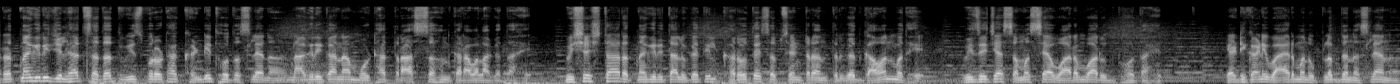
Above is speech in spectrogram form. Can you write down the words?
रत्नागिरी जिल्ह्यात सतत वीज पुरवठा खंडित होत असल्यानं नागरिकांना मोठा त्रास सहन करावा लागत आहे. विशेषतः रत्नागिरी तालुक्यातील खरोते सबसेंटर अंतर्गत गावांमध्ये विजेच्या समस्या वारंवार उद्भवत आहेत. या ठिकाणी वायरमन उपलब्ध नसल्यानं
